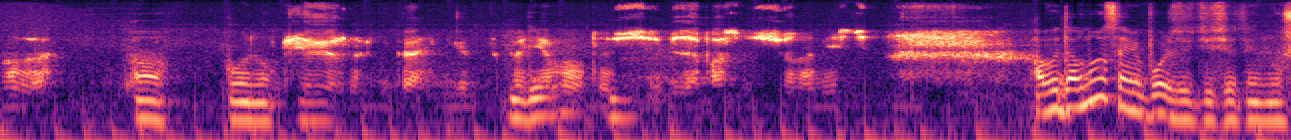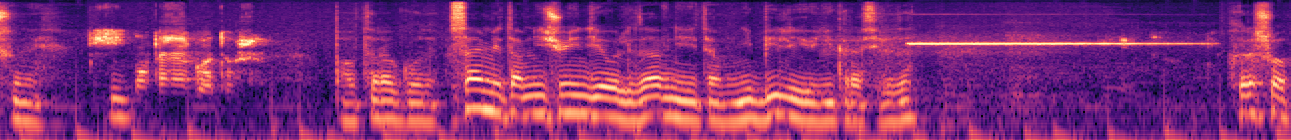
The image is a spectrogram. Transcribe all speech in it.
Ну да. А, понял. Серьезных никаких нет, не было. То есть безопасность все на месте. А вы давно сами пользуетесь этой машиной? Полтора года уже. Полтора года. Сами там ничего не делали, да, в ней там не били ее, не красили, да? Хорошо.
